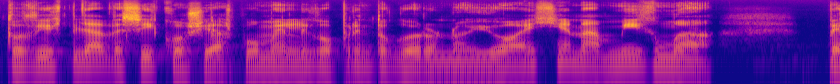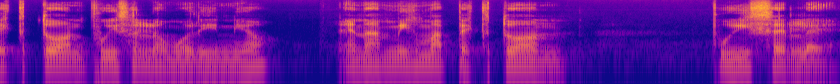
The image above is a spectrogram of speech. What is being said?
το 2020, ας πούμε, λίγο πριν τον κορονοϊό, έχει ένα μείγμα παικτών που ήθελε ο Μωρίνιο, ένα μείγμα παικτών που ήθελε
